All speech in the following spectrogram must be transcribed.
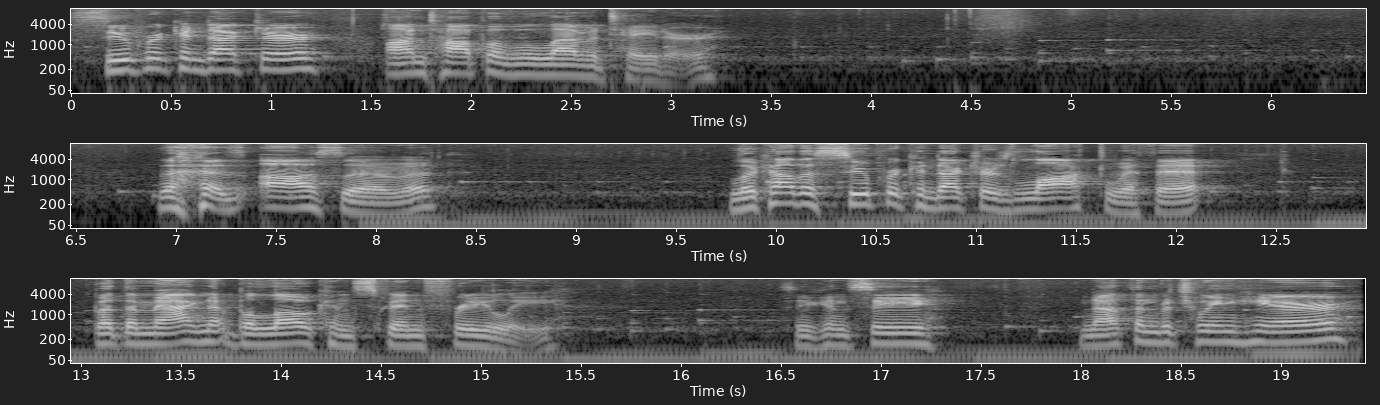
Superconductor on top of a levitator. That is awesome. Look how the superconductor is locked with it, but the magnet below can spin freely. So you can see nothing between here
